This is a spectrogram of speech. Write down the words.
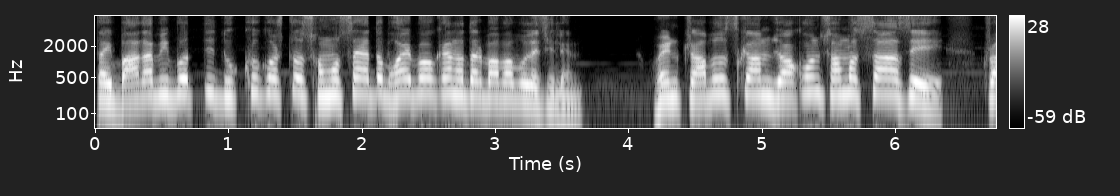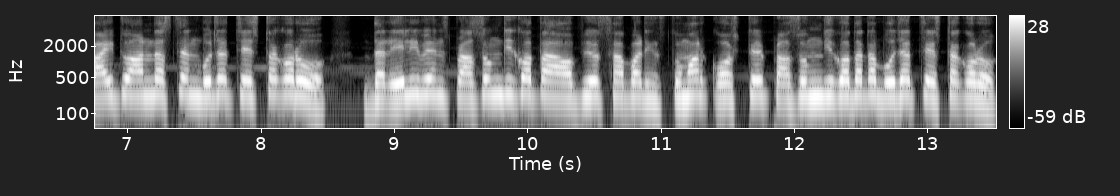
তাই বাধা বিপত্তি, দুঃখ, কষ্ট, সমস্যায় এত ভয় পাও কেন? তার বাবা বলেছিলেন। হোয়েন ট্রাভেলস কাম যখন সমস্যা আসে ট্রাই টু আন্ডারস্ট্যান্ড বোঝার চেষ্টা করো। দ্য রেলিভেন্স প্রাসঙ্গিকতা অফ ইউর সাফারিংস তোমার কষ্টের প্রাসঙ্গিকতাটা বোঝার চেষ্টা করো।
